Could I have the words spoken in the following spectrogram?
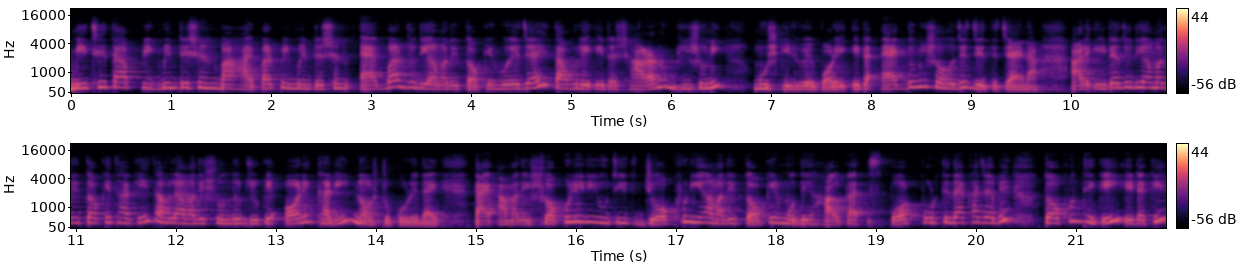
মেছে তাপ পিগমেন্টেশন বা হাইপার পিগমেন্টেশন একবার যদি আমাদের ত্বকে হয়ে যায়, তাহলে এটা সারানো ভীষণই মুশকিল হয়ে পড়ে। এটা একদমই সহজে যেতে চায় না। আর এটা যদি আমাদের ত্বকে থাকে, তাহলে আমাদের সৌন্দর্যকে অনেকখানি নষ্ট করে দেয়। তাই আমাদের সকলেরই উচিত যখনই আমাদের ত্বকের মধ্যে হালকা স্পট পড়তে দেখা যাবে, তখন থেকেই এটাকে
